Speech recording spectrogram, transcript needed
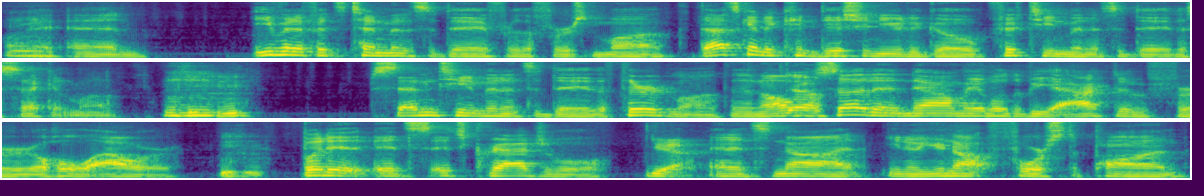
And even if it's 10 minutes a day for the first month, that's going to condition you to go 15 minutes a day the second month, mm-hmm. 17 minutes a day the third month. And then all Yeah. of a sudden, now I'm able to be active for a whole hour. Mm-hmm. But it, it's it's gradual Yeah. and it's not, you know, you're not forced upon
